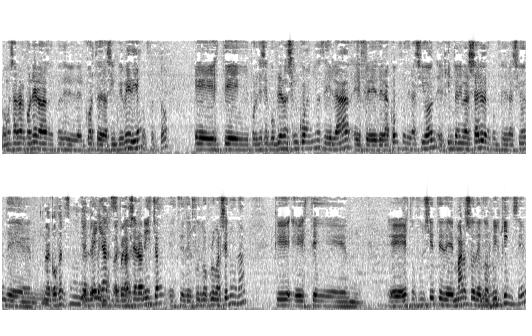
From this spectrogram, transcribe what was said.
Vamos a hablar con él ahora después del, del corte de las cinco y media, Perfecto. este, porque se cumplieron cinco años de la de la Confederación, el quinto aniversario de la Confederación de La Conferencia Mundial de, Peñas. de Peñas. barcelonistas este, del Fútbol Club Barcelona, que este eh, esto fue un 7 de marzo del 2015,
